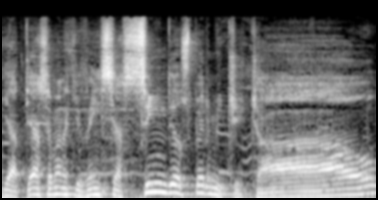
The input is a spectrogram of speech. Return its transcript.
e até a semana que vem, se assim Deus permitir. Tchau.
